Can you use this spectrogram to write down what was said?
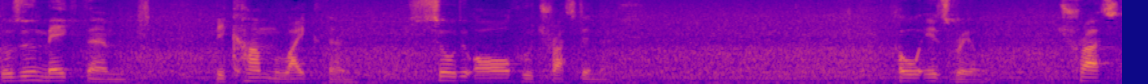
Those who make them become like them, so do all who trust in them. O Israel, trust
